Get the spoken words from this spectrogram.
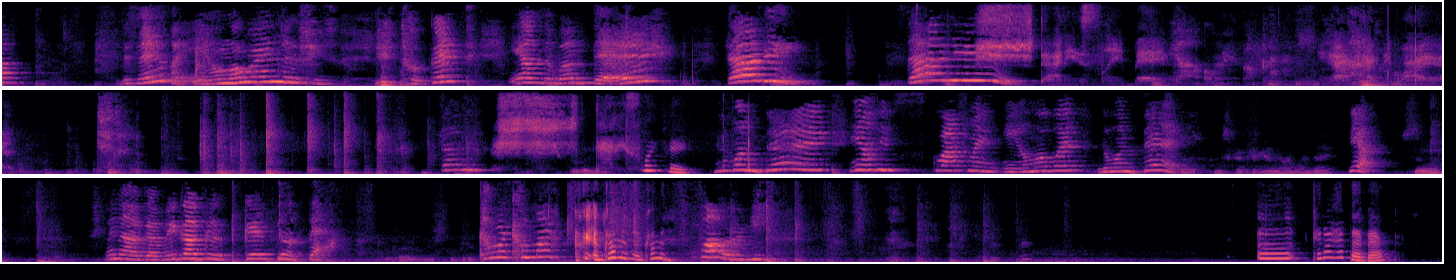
the thing is, my animal ring, and she's she took it, and the one day, Daddy, Daddy. Shh, Daddy's sleeping. Yeah, we gotta be quiet. Daddy. Shh. Barbie. Uh, can I have that back?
